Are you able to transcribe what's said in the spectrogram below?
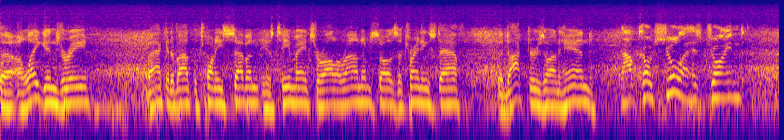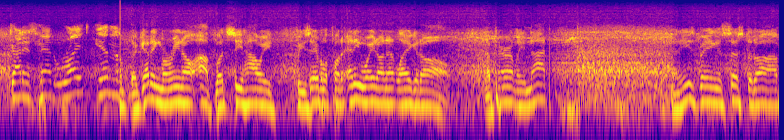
uh, a leg injury back at about the 27. His teammates are all around him, so is the training staff. The doctor's on hand. Now Coach Shula has joined, got his head right in the... They're getting Marino up. Let's see how he, if he's able to put any weight on that leg at all. Apparently not. And he's being assisted off.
